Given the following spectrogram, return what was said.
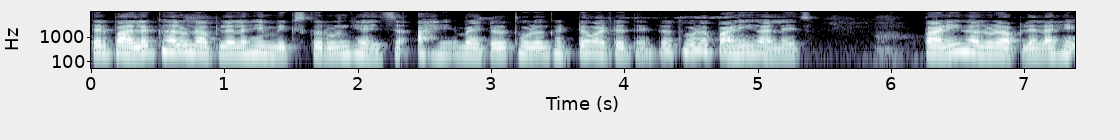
तर पालक घालून आपल्याला हे मिक्स करून घ्यायचं आहे. बॅटर थोडं घट्ट वाटत आहे तर थोडं पाणी घालायचं. पाणी घालून आपल्याला हे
